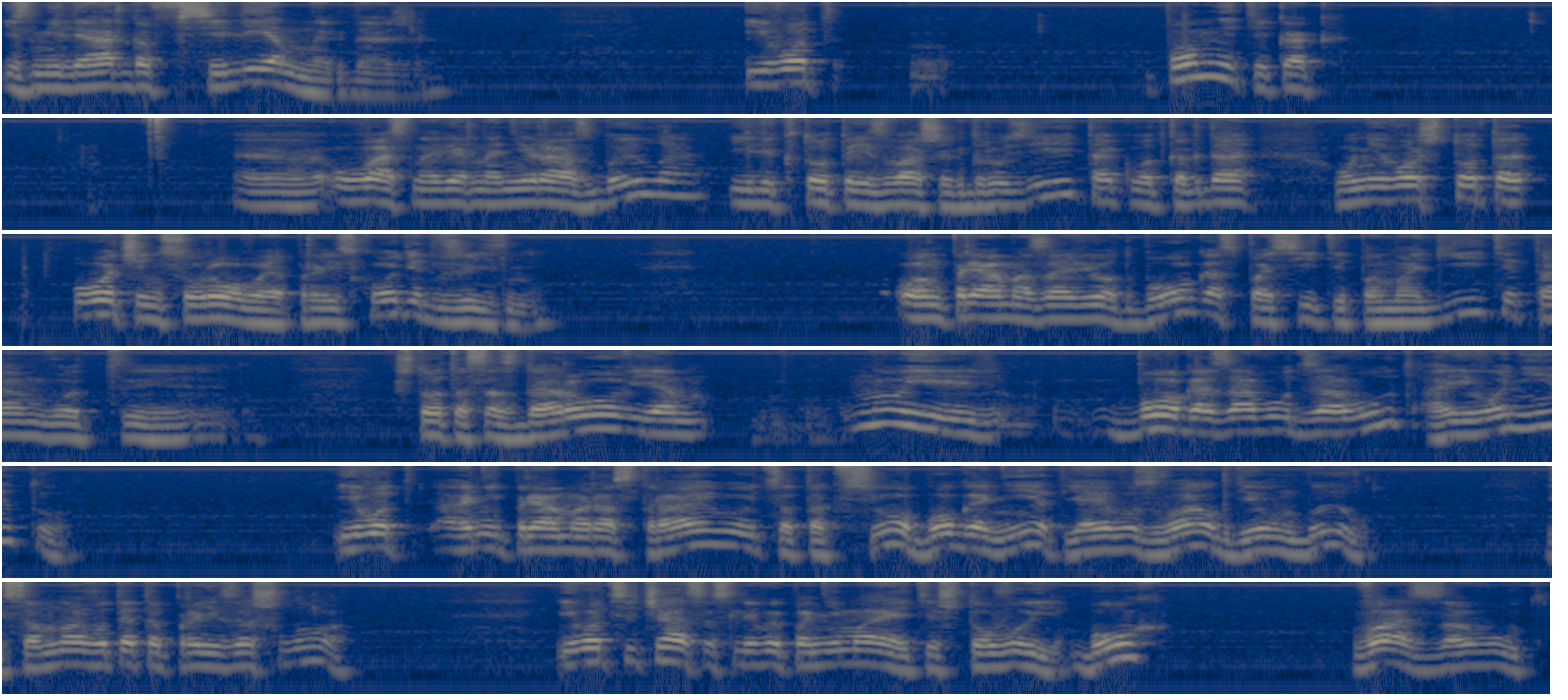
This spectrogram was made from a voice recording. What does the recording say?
Из миллиардов вселенных даже. И вот помните, как э, у вас, наверное, не раз было, или кто-то из ваших друзей, так вот, когда у него что-то очень суровое происходит в жизни – он прямо зовет Бога, спасите, помогите, там вот э, что-то со здоровьем. Ну и Бога зовут, зовут, а его нету. И вот они прямо расстраиваются, так все, Бога нет, я его звал, где он был. И со мной вот это произошло. И вот сейчас, если вы понимаете, что вы Бог, вас зовут,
